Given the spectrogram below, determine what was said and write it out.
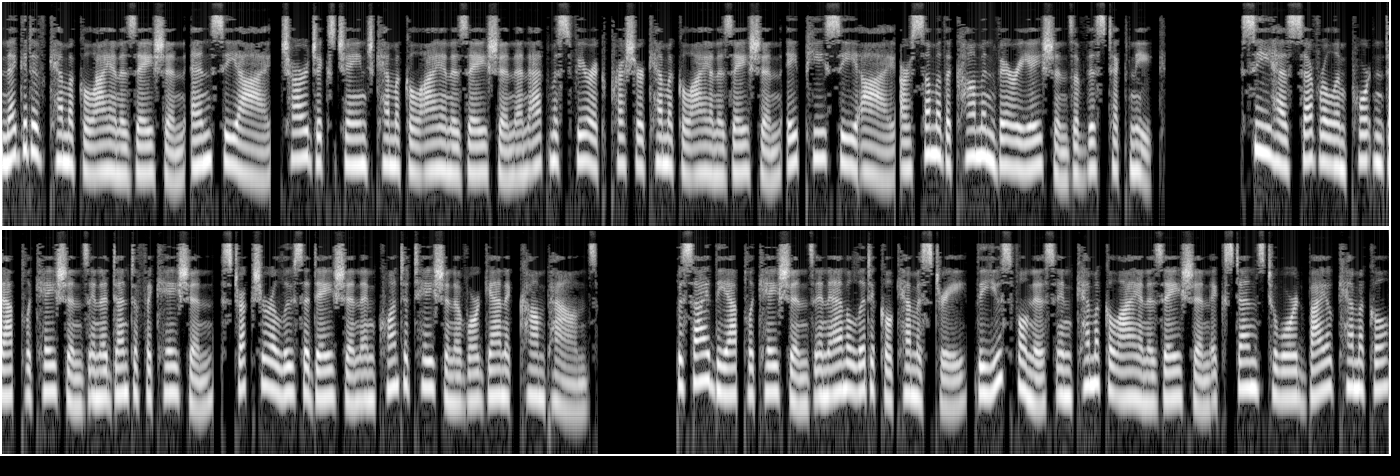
Negative chemical ionization NCI, charge exchange chemical ionization and atmospheric pressure chemical ionization APCI are some of the common variations of this technique. C has several important applications in identification, structure elucidation and quantitation of organic compounds. Beside the applications in analytical chemistry, the usefulness in chemical ionization extends toward biochemical,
